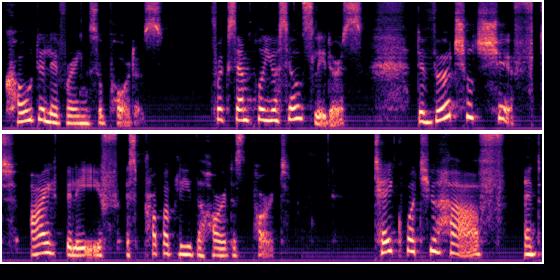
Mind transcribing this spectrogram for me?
co delivering supporters for example, your sales leaders. The virtual shift, I believe, is probably the hardest part. Take what you have and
